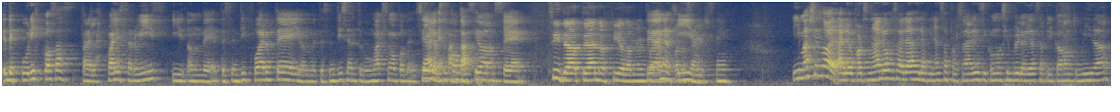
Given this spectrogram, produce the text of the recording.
descubrís cosas para las cuales servís y donde te sentís fuerte y donde te sentís en tu máximo potencial, Sí, es fantástico. pasión. Sí, Sí, te da, te da energía también. te para- da energía. Sí. Y más yendo a, a lo personal, vos hablabas de las finanzas personales y cómo siempre lo habías aplicado en tu vida.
